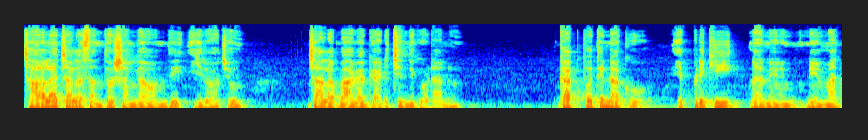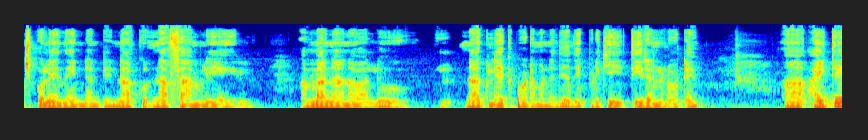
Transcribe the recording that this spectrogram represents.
చాలా చాలా సంతోషంగా ఉంది ఈరోజు. చాలా బాగా గడిచింది కూడాను. కాకపోతే నాకు ఎప్పటికీ నన్ను నేను మర్చిపోలేనిది ఏంటంటే నాకు నా ఫ్యామిలీ అమ్మా, నాన్న వాళ్ళు నాకు లేకపోవడం అనేది అది ఎప్పటికీ తీరని లోటే. ఆహ్, అయితే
